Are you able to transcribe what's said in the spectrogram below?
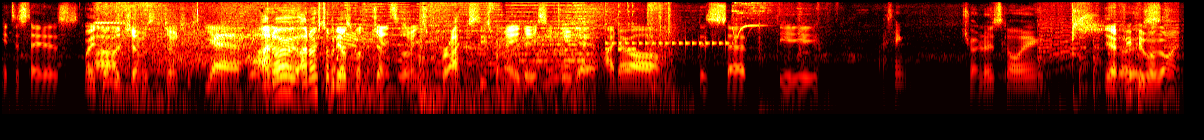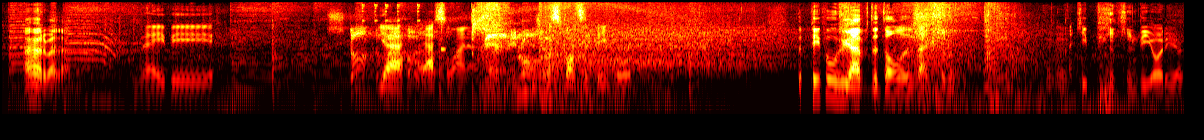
interstaters. Wait, he's Uh, going to Genesis. Genesis? Yeah. I know I know somebody else gone to Genesis. I think it's Brax. He's from A- the Yeah, I know um there's Seb, Didi, I think Jonah's going. Yeah, a few people are going. I heard about that. Maybe Stop Yeah, battle. that's all I know. Ready, brawler. Sponsored people. The people who have the dollars actually. Mhm. I keep peeking the audio.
